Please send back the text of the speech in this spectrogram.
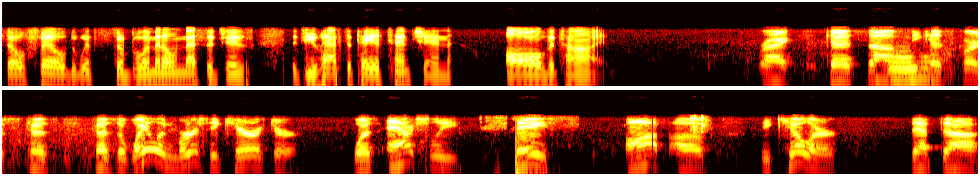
still filled with subliminal messages that you have to pay attention all the time. right, because um, Mhm. because of course because because the Waylon Mercy character was actually based off of the killer that uh,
